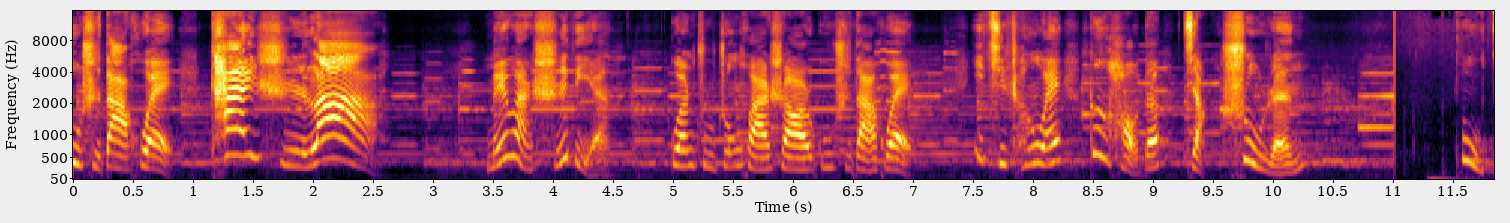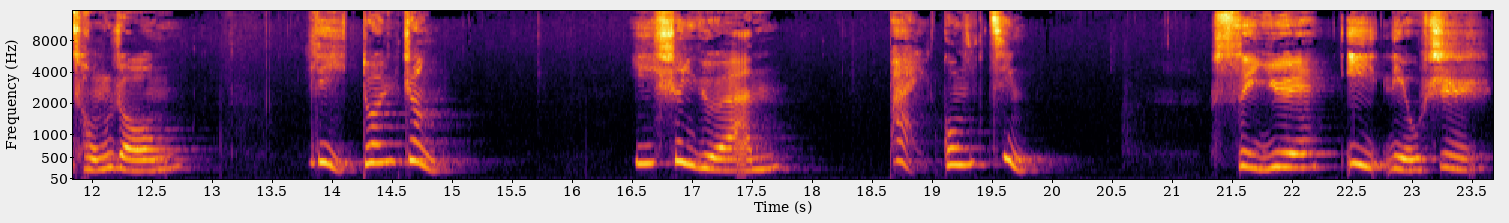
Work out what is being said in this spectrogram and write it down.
故事大会开始啦！每晚十点，关注《中华少儿故事大会》，一起成为更好的讲述人。不从容，立端正，揖生远，拜恭敬。岁月易流逝，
